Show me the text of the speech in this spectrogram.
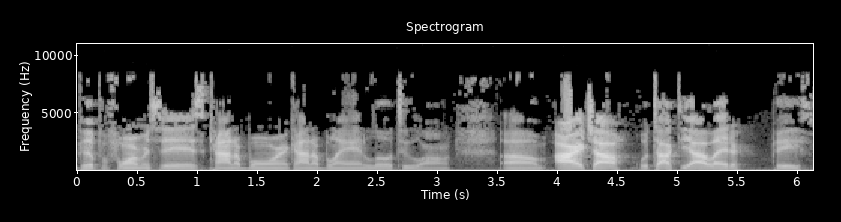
good performances kind of boring kind of bland a little too long. Um all right y'all. We'll talk to y'all later. Peace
